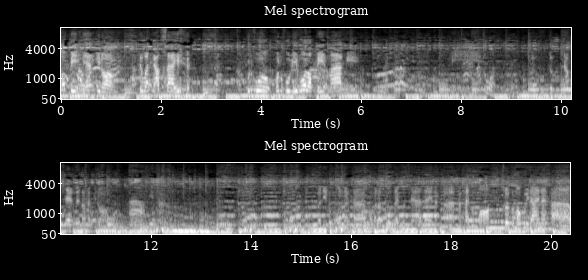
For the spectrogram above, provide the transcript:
อุ๊ยคุณครูเขาเป๊ะแห้งพี่น้องจะว่าจับใส่ คุณครูคุณครูวีโวเราเป๊ะมากนี่นี่นะโคตรจุดจับแดงเลยเนาะครับพี่น้องอ่านี่ค่ะสวัสดีทุกคนนะครับขอมารับชมใจกดแชร์ได้นะครับทักทายคุณหมอชวนคุณหมอคุยได้นะครับ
